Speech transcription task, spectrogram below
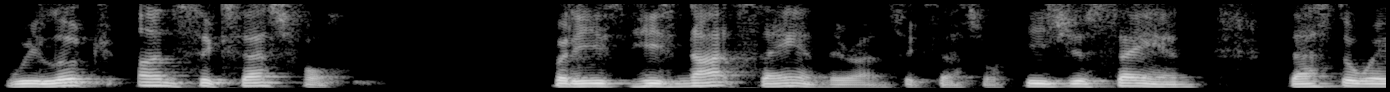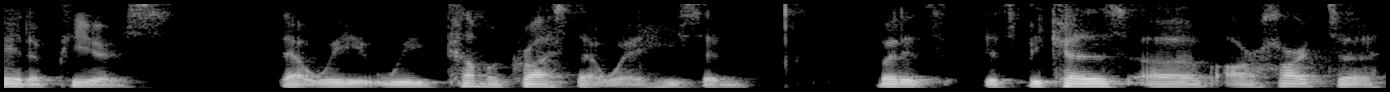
We look unsuccessful. But he's, he's not saying they're unsuccessful. He's just saying that's the way it appears that we, we come across that way. He said, but it's, it's because of our heart to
